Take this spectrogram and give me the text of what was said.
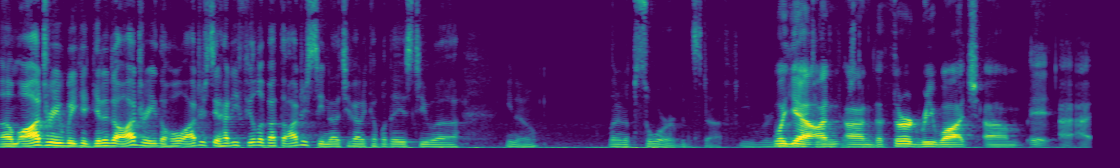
Um, Audrey, we could get into Audrey, the whole Audrey scene. How do you feel about the Audrey scene now that you've had a couple days to, uh, you know, let it absorb and stuff? You were Well, yeah, on, the on time. the third rewatch, um, it, I,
